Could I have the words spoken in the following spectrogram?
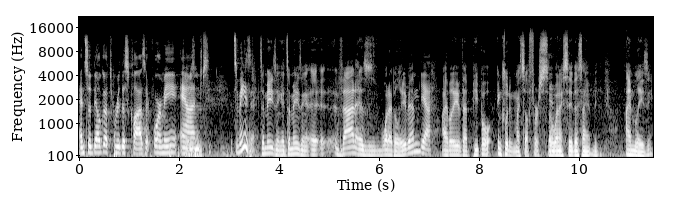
And so they'll go through this closet for me, and it's amazing. It's amazing. It's amazing. Uh, uh, That is what I believe in. Yeah. I believe that people, including myself first. So Yeah. when I say this, I I'm lazy.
